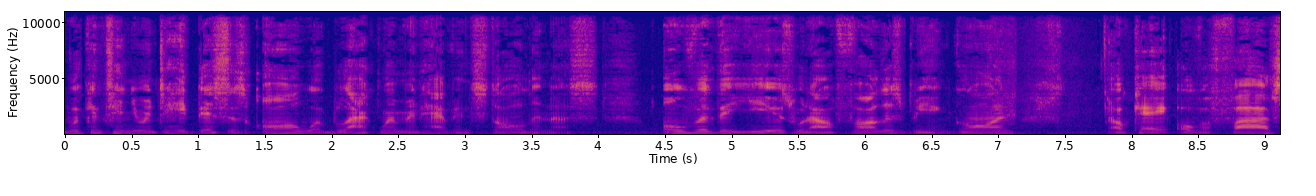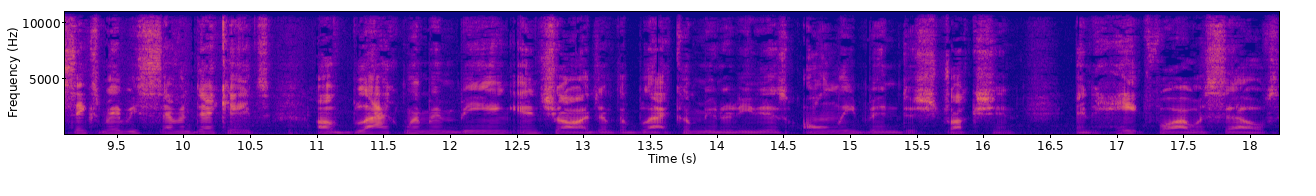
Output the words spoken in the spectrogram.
we're continuing to hate. This is all what black women have installed in us over the years with our fathers being gone. Okay, over five, six, maybe seven decades of black women being in charge of the black community, there's only been destruction and hate for ourselves,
